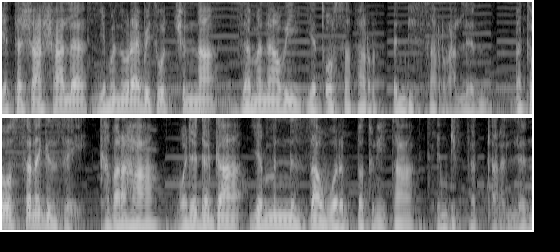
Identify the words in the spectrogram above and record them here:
የተሻሻለ የመኖሪያ ቤቶችና ዘመናዊ የጦር ሰፈር እንዲሠራልን በተወሰነ ጊዜ ከበረሃ ወደ ደጋ የምንዛወርበት ሁኔታ እንዲፈጠርልን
